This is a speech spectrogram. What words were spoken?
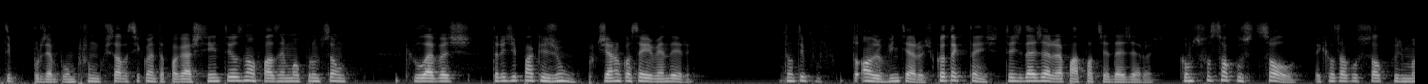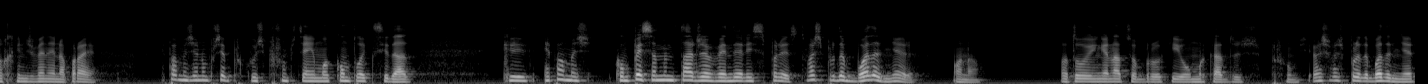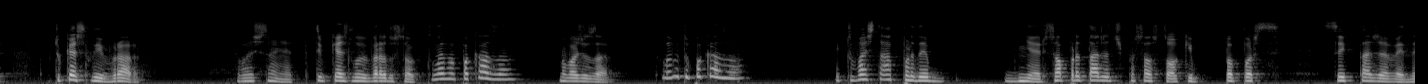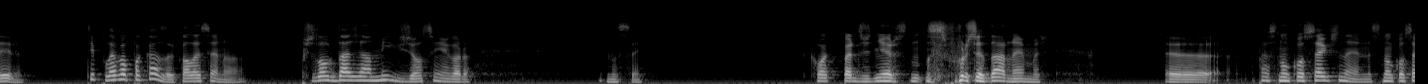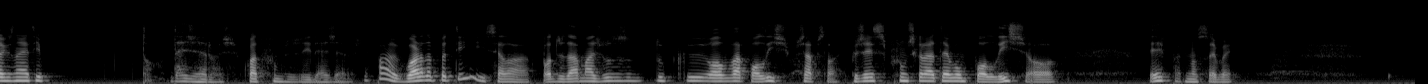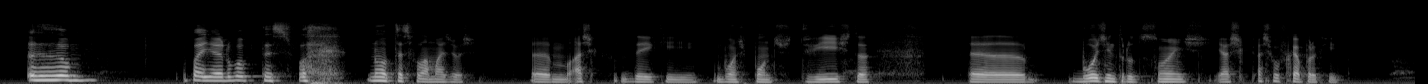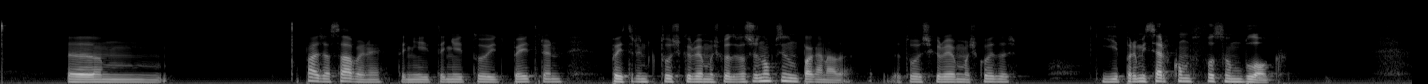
tipo, por exemplo, um perfume custava 50, pagares 30, eles não fazem uma promoção que levas 3 e pagas 1, porque já não conseguem vender. Então, tipo, olha, 20 euros. Quanto é que tens? Tens 10 euros? Epá, pode ser 10 euros. Como se fosse óculos de sol. Aqueles óculos de sol que os marroquinos vendem na praia. Epá, mas eu não percebo porque os perfumes têm uma complexidade que, epá, mas compensa mesmo estares a vender esse preço. Tu vais perder boa de dinheiro, ou não? Ou estou enganado sobre aqui o mercado dos perfumes? Eu acho que vais perder boa de dinheiro. Tu queres te livrar. Eu acho estranho, é? Tipo, queres te livrar do estoque. Tu leva para casa. Não vais usar. Tu leva tu para casa. É que tu vais estar a perder dinheiro só para estar a despachar o estoque e para parecer que estás a vender. Tipo, leva para casa. Qual é a cena? Pois logo dás a amigos ou assim agora. Não sei. Claro que perdes dinheiro se, se fores a dar, né? Mas. eh, pá, se não consegues, né? Se não consegues, né? É tipo. Toma, 10 euros. 4 fumos e 10 euros. Epá, guarda para ti e sei lá. Podes dar mais uso do que. Ou vai para o lixo, sabes lá. Depois esses perfumes, se calhar, até vão para o lixo ou. Epá, não sei bem. Ahm, Epá, não me apetece falar. Não me apetece falar mais hoje. Ahm, acho que dei aqui bons pontos de vista, ah, boas introduções. Acho, acho que vou ficar por aqui. Ahm, pá, já sabem, né? Tenho aí, tenho aí, estou aí de Patreon. Patreon que estou a escrever umas coisas. Vocês não precisam de pagar nada. Eu estou a escrever umas coisas. E para mim serve como se fosse um blog.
